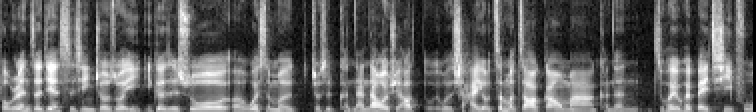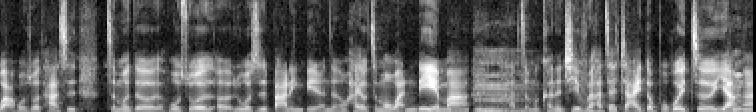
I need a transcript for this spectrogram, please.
否认这件事情，就是说一一个是说，呃，为什么就是可难道我的学校我的小孩有这么糟糕吗？可能会会被欺负啊，或者说他是这么的，或者说呃，如果是霸凌别人的，他有这么顽劣吗？嗯，他怎么可能欺负他在家里都不会这样啊？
